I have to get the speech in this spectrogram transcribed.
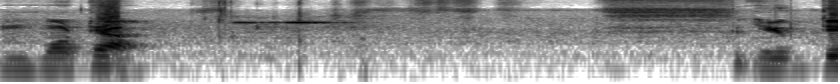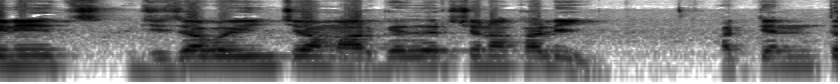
मोठ्या युक्तीनेच जिजाबाईंच्या मार्गदर्शनाखाली अत्यंत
